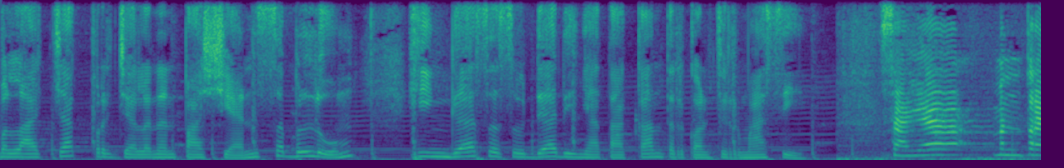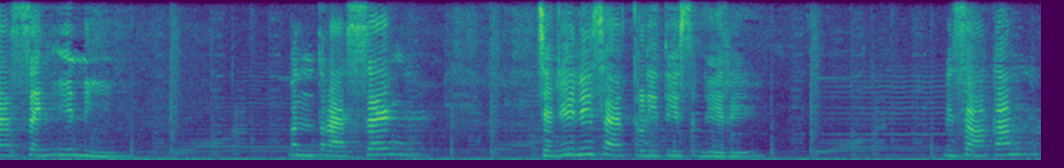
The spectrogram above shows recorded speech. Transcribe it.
melacak perjalanan pasien sebelum hingga sesudah dinyatakan terkonfirmasi. Saya mentracing ini, mentracing jadi ini saya teliti sendiri. Misalkan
